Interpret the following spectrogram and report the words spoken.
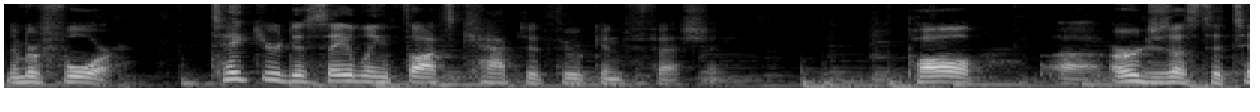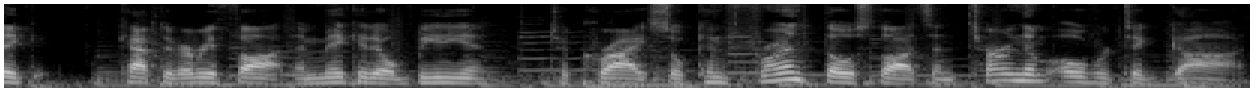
Number four, take your disabling thoughts captive through confession. Paul uh, urges us to take captive every thought and make it obedient to Christ. So confront those thoughts and turn them over to God.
